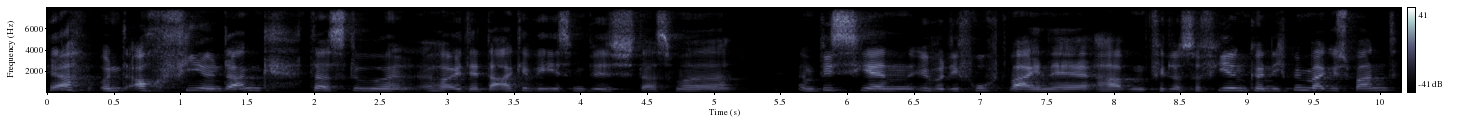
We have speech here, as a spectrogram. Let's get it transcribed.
Ja, und auch vielen Dank, dass du heute da gewesen bist, dass wir ein bisschen über die Fruchtweine haben philosophieren können. Ich bin mal gespannt.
